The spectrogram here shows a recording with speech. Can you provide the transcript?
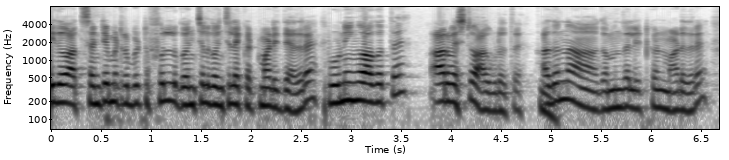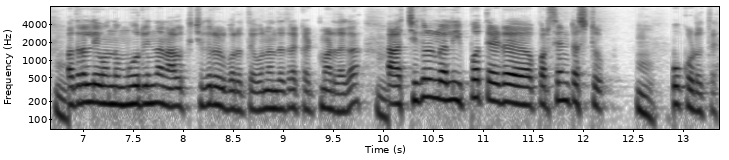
ಐದು ಹತ್ತು ಸೆಂಟಿಮೀಟರ್ ಬಿಟ್ಟು ಫುಲ್ ಗೊಂಚಲು ಗೊಂಚಲೆ ಕಟ್ ಮಾಡಿದ್ದೆ ಆದ್ರೆ ಪ್ರೂನಿಂಗು ಆಗುತ್ತೆ ಹಾರ್ವೆಸ್ಟು ಆಗ್ಬಿಡುತ್ತೆ. ಅದನ್ನ ಗಮನದಲ್ಲಿ ಇಟ್ಕೊಂಡು ಮಾಡಿದ್ರೆ ಅದರಲ್ಲಿ ಒಂದು ಮೂರರಿಂದ ನಾಲ್ಕು ಚಿಗುರುಗಳು ಬರುತ್ತೆ ಒಂದೊಂದ್ ಹತ್ರ ಕಟ್ ಮಾಡಿದಾಗ. ಆ ಚಿಗುರುಗಳಲ್ಲಿ ಇಪ್ಪತ್ತೆರಡು ಪರ್ಸೆಂಟ್ ಅಷ್ಟು ಹೂ ಕೊಡುತ್ತೆ.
